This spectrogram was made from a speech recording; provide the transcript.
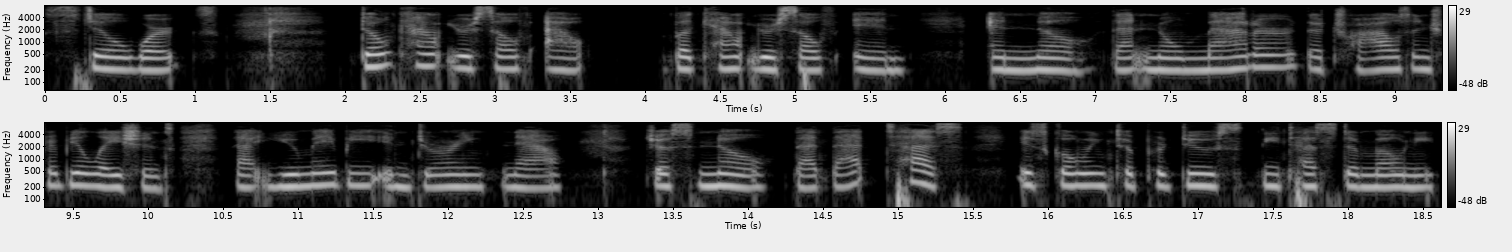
still works. Don't count yourself out, but count yourself in and know that no matter the trials and tribulations that you may be enduring now, just know that that test is going to produce the testimony.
